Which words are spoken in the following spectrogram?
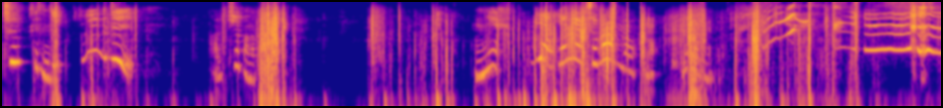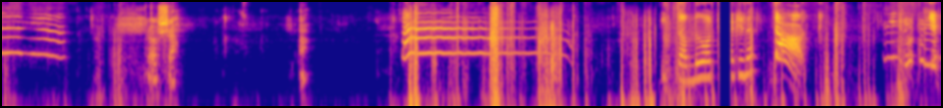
Czy nigdy? Nigdy! Ale trzeba naprawić. Nie, nie, ja nie chcę, mamo. No, nie weźmie teraz. Proszę. O. I to było tak źle? Tak. Nigdy tu nie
